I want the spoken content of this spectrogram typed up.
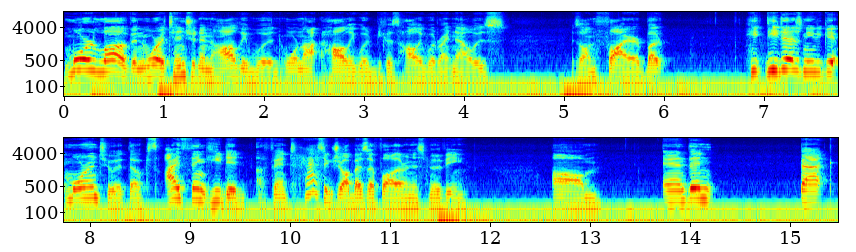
more love and more attention in hollywood well not hollywood because hollywood right now is is on fire but he, he does need to get more into it though, because I think he did a fantastic job as a father in this movie. Um, and then back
